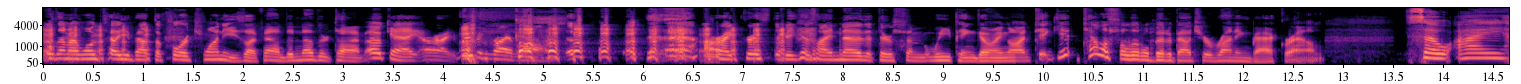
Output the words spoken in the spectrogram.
well, then I won't tell you about the 420s I found another time. Okay, all right, moving right along. all right, Krista, because I know that there's some weeping going on. T- get, tell us a little bit about your running background. So I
